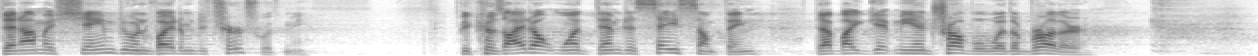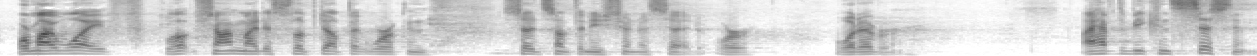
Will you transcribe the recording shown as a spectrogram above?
then I'm ashamed to invite them to church with me because I don't want them to say something that might get me in trouble with a brother or my wife. Well, Sean might have slipped up at work and said something he shouldn't have said, or whatever. I have to be consistent.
